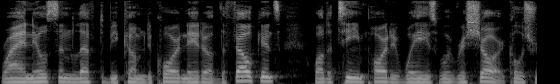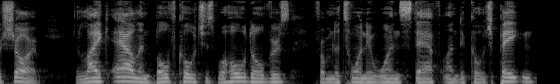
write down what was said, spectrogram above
Ryan Nielsen left to become the coordinator of the Falcons, while the team parted ways with Richard, Coach Richard. Like Allen, both coaches were holdovers from the 21 staff under Coach Payton.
